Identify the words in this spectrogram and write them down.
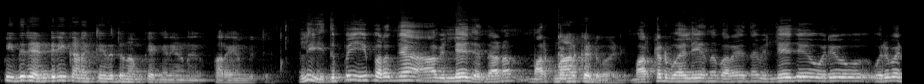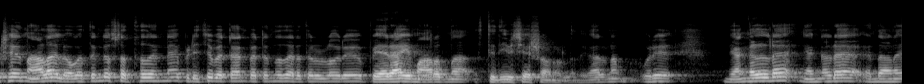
അപ്പം ഇത് രണ്ടിനെയും കണക്ട് ചെയ്തിട്ട് നമുക്ക് എങ്ങനെയാണ് പറയാൻ പറ്റുക? അല്ല ഇതിപ്പോൾ ഈ പറഞ്ഞ ആ വില്ലേജ് എന്താണ്? മാർക്കറ്റ് മാർക്കറ്റ് വാലി മാർക്കറ്റ് വാലി എന്ന് പറയുന്ന വില്ലേജ് ഒരു ഒരുപക്ഷെ നാളെ ലോകത്തിന്റെ ശ്രദ്ധ തന്നെ പിടിച്ചു പറ്റാൻ പറ്റുന്ന തരത്തിലുള്ള ഒരു പേരായി മാറുന്ന സ്ഥിതിവിശേഷമാണുള്ളത്. കാരണം ഒരു ഞങ്ങളുടെ ഞങ്ങളുടെ എന്താണ്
